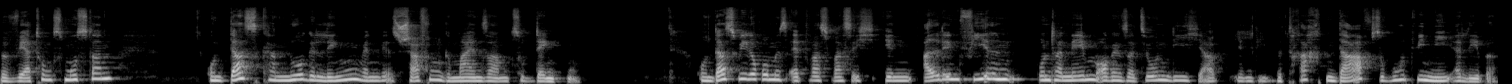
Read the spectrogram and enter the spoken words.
Bewertungsmustern. Und das kann nur gelingen, wenn wir es schaffen, gemeinsam zu denken. Und das wiederum ist etwas, was ich in all den vielen Unternehmen, Organisationen, die ich ja irgendwie betrachten darf, so gut wie nie erlebe.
